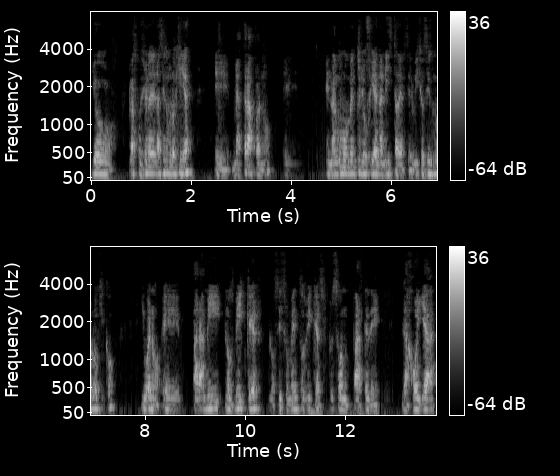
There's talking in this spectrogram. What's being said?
yo, las cuestiones de la sismología eh, me atrapan, ¿no? Eh, en algún momento yo fui analista del servicio sismológico y bueno, eh, para mí los Vickers, los instrumentos Vickers, pues son parte de la joya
